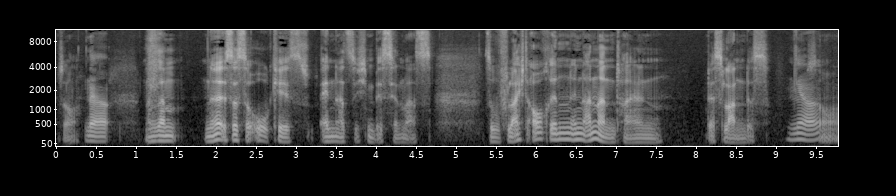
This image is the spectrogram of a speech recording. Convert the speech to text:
So. Ja. Langsam, ne, ist es so, oh, okay, es ändert sich ein bisschen was. So, vielleicht auch in, in anderen Teilen des Landes. Ja. So.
